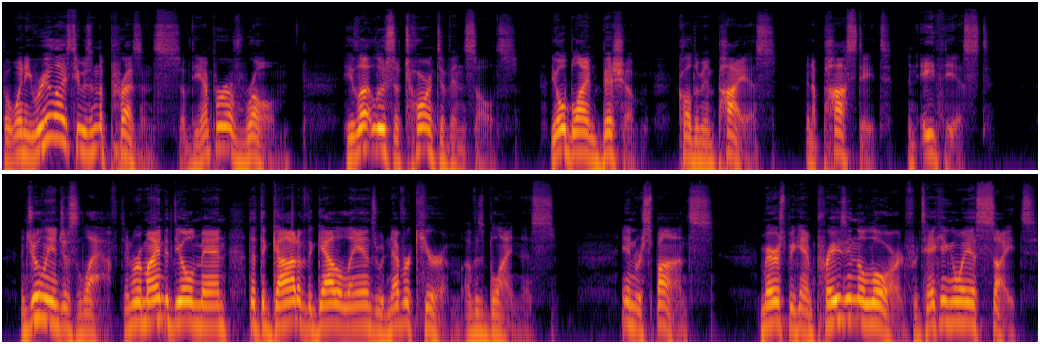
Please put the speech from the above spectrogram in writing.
but when he realized he was in the presence of the Emperor of Rome, he let loose a torrent of insults. The old blind bishop called him impious, an apostate, an atheist. And Julian just laughed and reminded the old man that the God of the Galileans would never cure him of his blindness. In response, Maris began praising the Lord for taking away his sight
